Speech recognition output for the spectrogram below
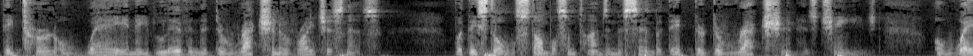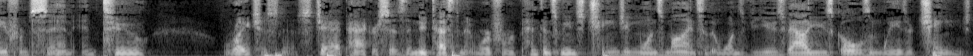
they turn away and they live in the direction of righteousness, but they still stumble sometimes into sin. But they, their direction has changed away from sin and to righteousness. J.I. Packer says the New Testament word for repentance means changing one's mind so that one's views, values, goals, and ways are changed.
